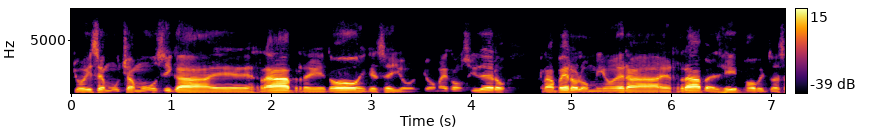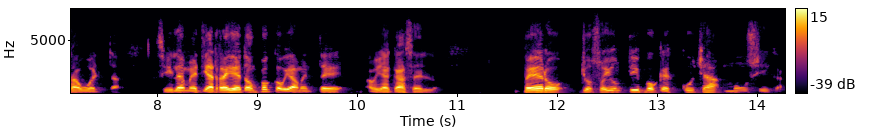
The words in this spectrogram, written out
yo hice mucha música, eh, rap, reggaetón y qué sé yo. Yo me considero rapero, lo mío era el rap, el hip hop y toda esa vuelta. Sí le metí a reggaetón porque obviamente había que hacerlo. Pero yo soy un tipo que escucha música.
